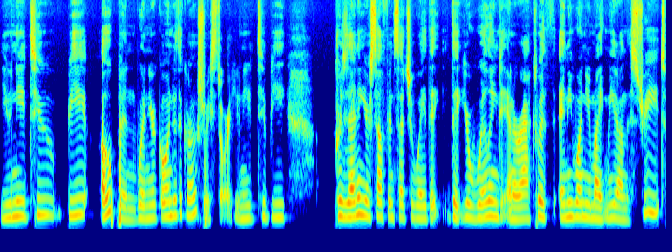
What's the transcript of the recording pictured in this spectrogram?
You need to be open when you're going to the grocery store. You need to be presenting yourself in such a way that, that you're willing to interact with anyone you might meet on the street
